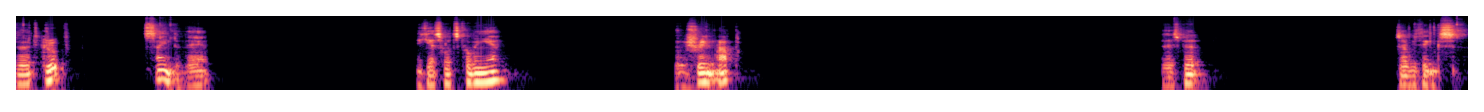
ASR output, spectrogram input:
vert group, assign to there. You guess what's coming here? The shrink wrap. this bit. So everything's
